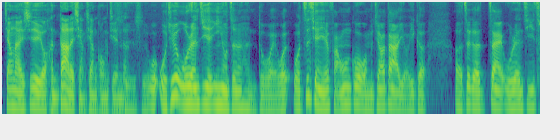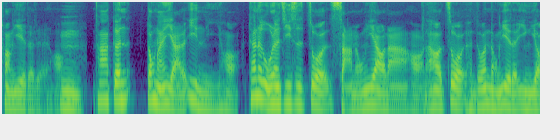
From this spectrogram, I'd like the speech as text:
将来是有很大的想象空间的。是是，我我觉得无人机的应用真的很多诶。我我之前也访问过我们交大有一个呃这个在无人机创业的人哦，嗯，他跟东南亚的印尼哈、他那个无人机是做撒农药啦哈、然后做很多农业的应用，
